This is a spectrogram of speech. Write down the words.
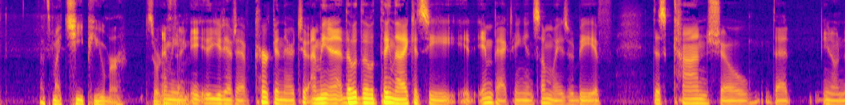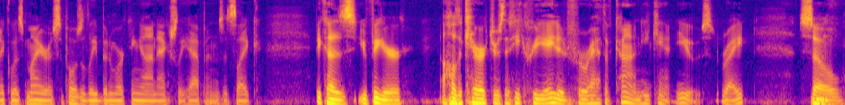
that's my cheap humor sort of I mean, thing. you'd have to have Kirk in there too. I mean, uh, the the thing that I could see it impacting in some ways would be if this Khan show that you know Nicholas Meyer has supposedly been working on actually happens. It's like because you figure all the characters that he created for Wrath of Khan he can't use, right? So.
